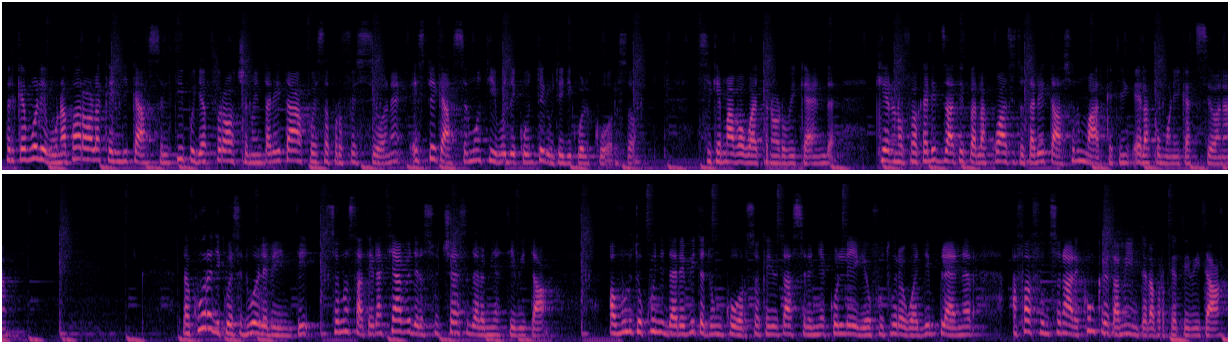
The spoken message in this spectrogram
perché volevo una parola che indicasse il tipo di approccio e mentalità a questa professione e spiegasse il motivo dei contenuti di quel corso. Si chiamava Wetpreneur Weekend, che erano focalizzati per la quasi totalità sul marketing e la comunicazione. La cura di questi due elementi sono stati la chiave del successo della mia attività ho voluto quindi dare vita ad un corso che aiutasse le mie colleghe o future wedding planner a far funzionare concretamente la propria attività.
